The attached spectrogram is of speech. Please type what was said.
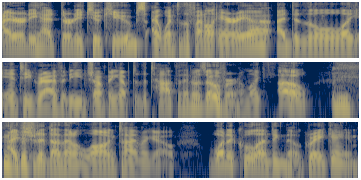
I already had 32 cubes. I went to the final area. I did the little like anti gravity jumping up to the top, and then it was over. I'm like, oh, I should have done that a long time ago. What a cool ending, though. Great game.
